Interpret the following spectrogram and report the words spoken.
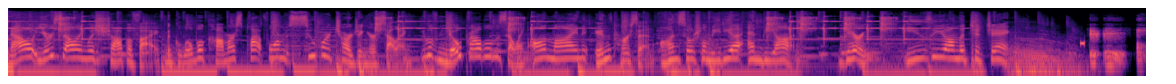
Now you're selling with Shopify, the global commerce platform supercharging your selling. You have no problem selling online, in person, on social media, and beyond. Gary, easy on the cha-ching. oh,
